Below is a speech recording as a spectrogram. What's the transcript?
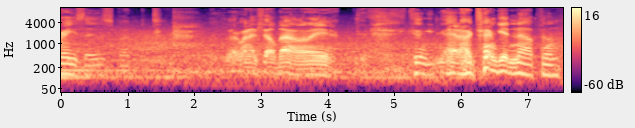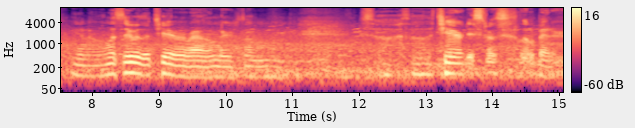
braces, but, when I fell down, I couldn't, had a hard time getting up, and, you know, unless there was a chair around or something. So, so the chair just was a little better.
